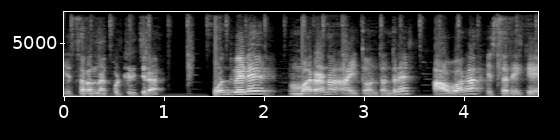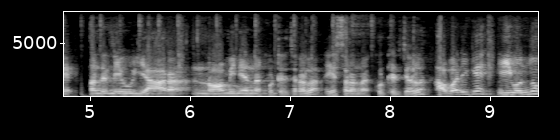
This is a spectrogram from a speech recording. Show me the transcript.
ಹೆಸರನ್ನ ಕೊಟ್ಟಿರ್ತೀರಾ? ಒಂದ್ ವೇಳೆ ಮರಣ ಆಯ್ತು ಅಂತಂದ್ರೆ ಅವರ ಹೆಸರಿಗೆ, ಅಂದ್ರೆ ನೀವು ಯಾರ ನಾಮಿನಿಯನ್ನ ಕೊಟ್ಟಿರ್ತೀರಲ್ಲ, ಹೆಸರನ್ನ ಕೊಟ್ಟಿರ್ತೀರಲ್ಲ, ಅವರಿಗೆ ಈ ಒಂದು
